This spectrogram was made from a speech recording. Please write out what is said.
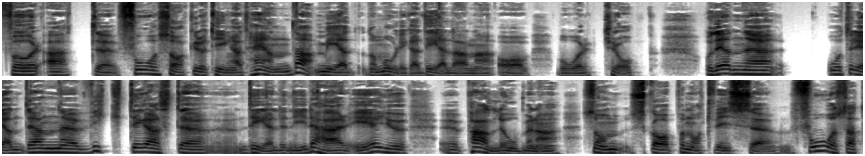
för att eh, få saker och ting att hända med de olika delarna av vår kropp. Och den eh, Återigen, den eh, viktigaste eh, delen i det här är ju eh, pannloberna som ska på något vis få oss att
